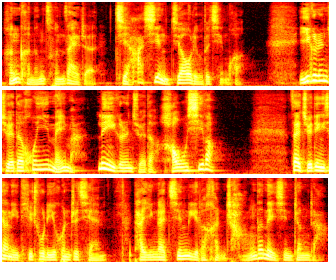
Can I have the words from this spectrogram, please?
很可能存在着假性交流的情况。一个人觉得婚姻美满，另一个人觉得毫无希望。在决定向你提出离婚之前，他应该经历了很长的内心挣扎，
